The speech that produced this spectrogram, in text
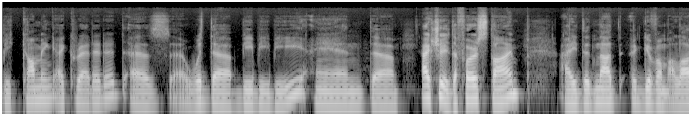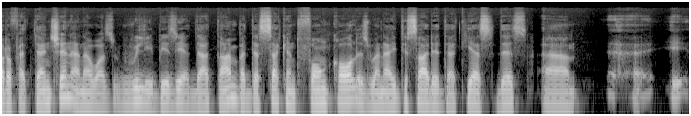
becoming accredited as uh, with the BBB. And uh, actually, the first time I did not give them a lot of attention, and I was really busy at that time. But the second phone call is when I decided that yes, this um, uh, it,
